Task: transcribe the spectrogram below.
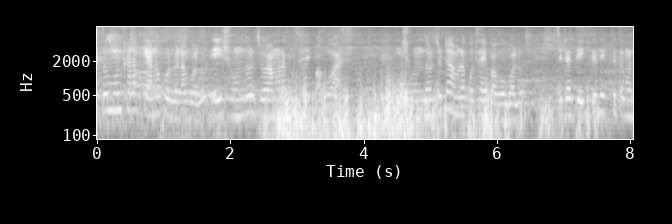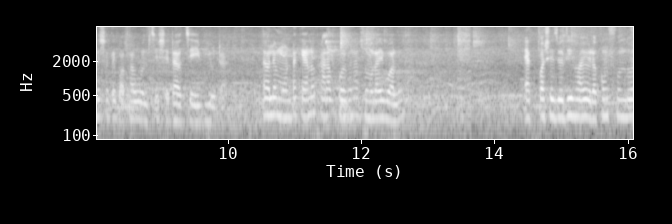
এত মন খারাপ কেন করবে না বলো? এই সৌন্দর্য আমরা কোথায় পাবো আর? এই সৌন্দর্যটা আমরা কোথায় পাবো বলো? যেটা দেখতে দেখতে তোমাদের সাথে কথা বলছি, সেটা হচ্ছে এই ভিউটা তাহলে মনটা কেন খারাপ করবে না তোমরাই বলো? এক পাশে যদি হয় এরকম সুন্দর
